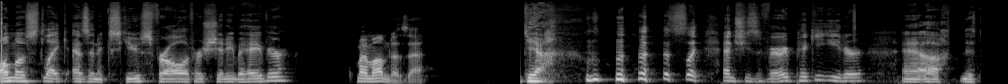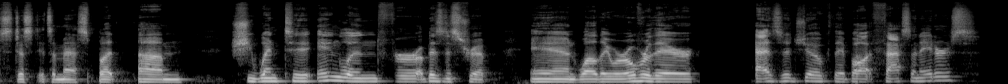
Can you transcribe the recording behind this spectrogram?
almost like as an excuse for all of her shitty behavior. My mom does that. Yeah, it's like, and she's a very picky eater, and uh, it's just it's a mess. But um, she went to England for a business trip, and while they were over there, as a joke, they bought fascinators.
